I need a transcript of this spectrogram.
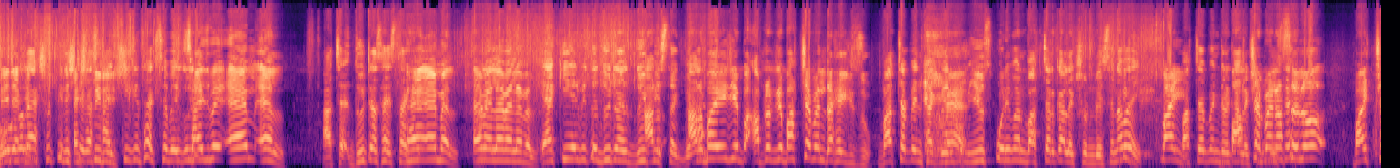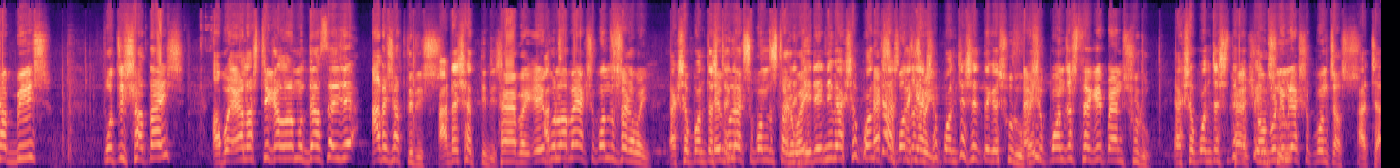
গোলগলা 130 টাকা। কি কি থাকছে ভাই এগুলো? সাইজ ভাই এম এল আচ্ছা দুইটা সাইজ থাকবে। হ্যাঁ M L M L M L M L একই এর ভিতর দুইটা দুই পিস থাকবে। আর ভাই এই যে আপনাকে বাচ্চা প্যান্ট দেখে কিছু। বাচ্চা পেন থাকবে হ্যাঁ। এরকম ইউজ পরিমাণ বাচ্চার কালেকশন রয়েছে না ভাই? বাচ্চা পেন্টের বাচ্চা কালেকশন প্যান্ট আছে হলো বাইশ ছাব্বিশ পঁচিশ সাতাইশ আবার এলাস্টিক কালার মধ্যে আছে এই যে আঠাশ আটত্রিশ আঠাশ সাতত্রিশ। হ্যাঁ ভাই এগুলো ভাই একশো পঞ্চাশ টাকা ভাই। একশো পঞ্চাশ এগুলো 150 টাকা ভাই। যেটা নিবে একশো পঞ্চাশ একশো পঞ্চাশের থেকে শুরু একশো পঞ্চাশ থেকে প্যান্ট শুরু। একশো পঞ্চাশ থেকে হ্যাঁ। সর্বনিম্ন একশো পঞ্চাশ। আচ্ছা,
